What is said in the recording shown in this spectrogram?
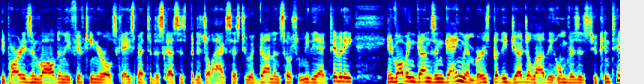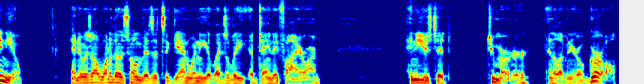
the parties involved in the 15 year old's case met to discuss his potential access to a gun and social media activity involving guns and gang members, but the judge allowed the home visits to continue. And it was on one of those home visits again when he allegedly obtained a firearm and used it to murder an 11 year old girl.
